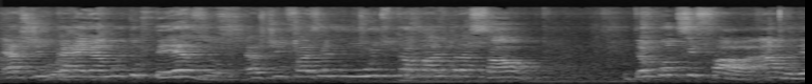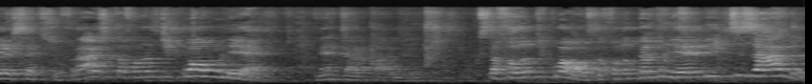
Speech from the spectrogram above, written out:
Elas tinham que carregar muito peso, elas tinham que fazer muito trabalho braçal. Então, quando se fala, ah, mulher sexo frágil, está falando de qual mulher? Né, cara Você está falando de qual? Você está falando da mulher elitizada.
